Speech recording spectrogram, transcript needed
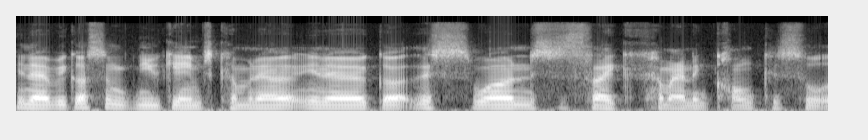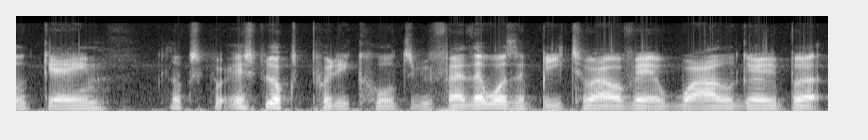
you know we got some new games coming out. You know got this one. This is like a Command and Conquer sort of game. Looks it looks pretty cool to be fair. There was a beta out of it a while ago, but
